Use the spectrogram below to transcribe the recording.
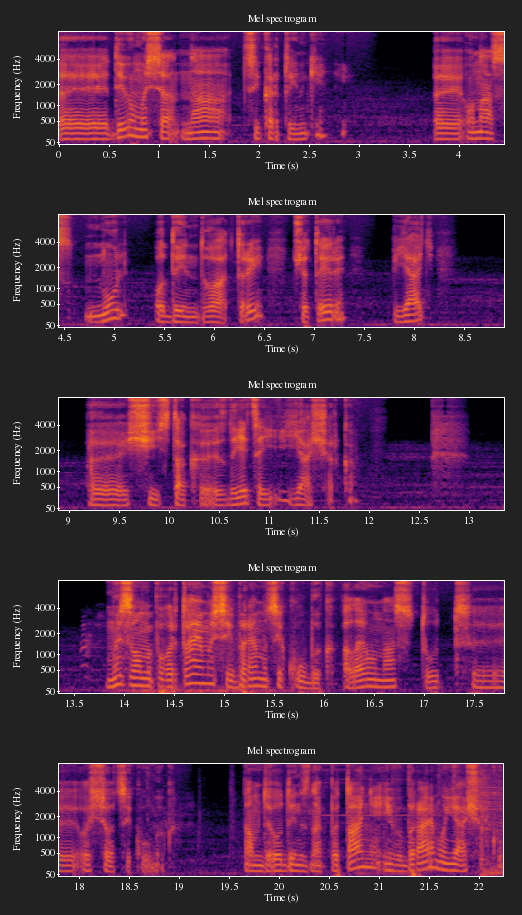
е, дивимося на ці картинки. Е, у нас 0, 1, 2, 3, 4, 5, 6. Так, е, здається, ящерка. Ми з вами повертаємося і беремо цей кубик, але у нас тут е, ось цей кубик. Там, де один знак питання, і вибираємо ящерку.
